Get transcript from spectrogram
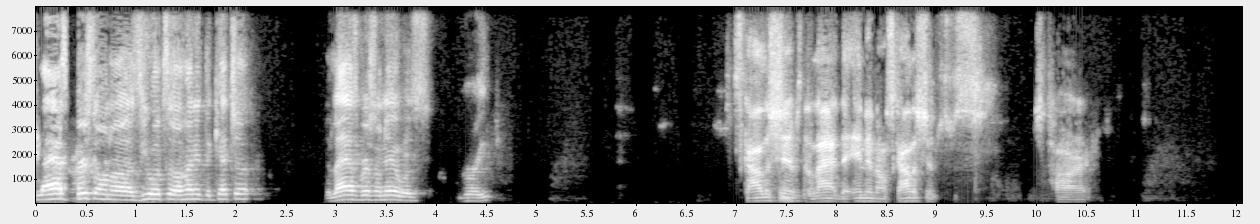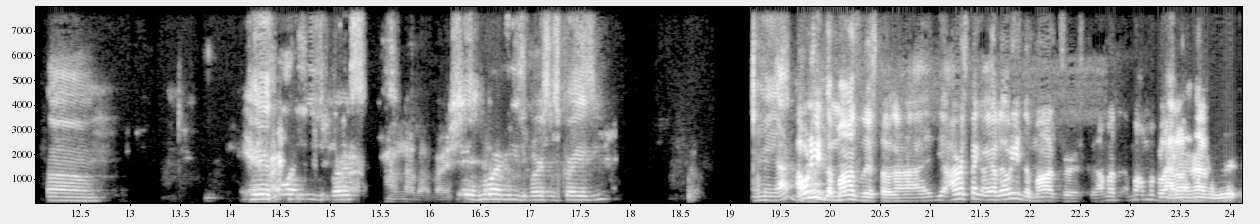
the last verse on uh zero to hundred to catch up. The last verse on there was great. Scholarships, the la- the ending on scholarships was, was hard. Um, Yeah, here's more music hard. verse. I don't know about verses. Here's more music verse is crazy. I mean, I, I want to hear the Mon's list though. Nah, I, I respect. I don't need the Mon's verse because I'm a I'm a- I'm a black. I don't have a list.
